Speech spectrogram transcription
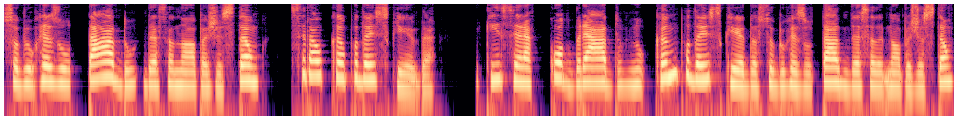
sobre o resultado dessa nova gestão será o campo da esquerda. Quem será cobrado no campo da esquerda sobre o resultado dessa nova gestão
